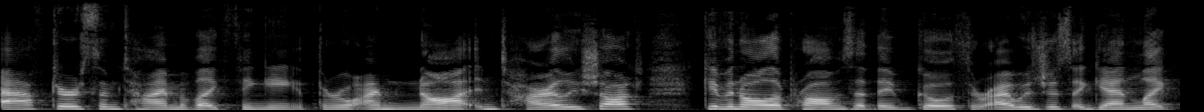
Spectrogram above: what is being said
after some time of like thinking it through, I'm not entirely shocked given all the problems that they've go through. I was just again like,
